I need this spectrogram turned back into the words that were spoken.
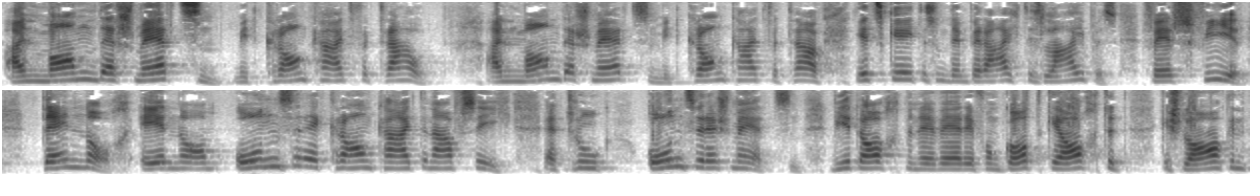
Ein Mann der Schmerzen, mit Krankheit vertraut. Ein Mann der Schmerzen, mit Krankheit vertraut. Jetzt geht es um den Bereich des Leibes. Vers 4. Dennoch, er nahm unsere Krankheiten auf sich. Er trug unsere Schmerzen. Wir dachten, er wäre von Gott geachtet, geschlagen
